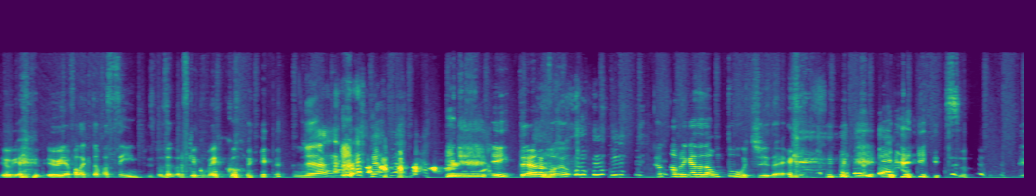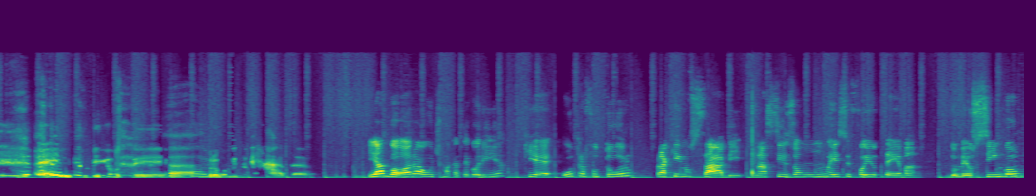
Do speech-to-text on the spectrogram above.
eu, eu ia falar que tava simples, mas agora eu fiquei com vergonha. Então, eu, eu, sou obrigada a dar um tute, né? E é isso. É isso, amiga. Você provou muito errada. E agora a última categoria, que é Ultra Futuro. Para quem não sabe, na Season 1, esse foi o tema do meu single.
